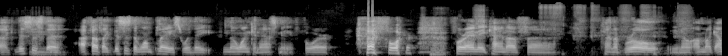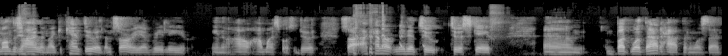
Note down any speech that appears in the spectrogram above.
Like this is the I felt like this is the one place where they no one can ask me for for for any kind of uh, kind of role. You know, I'm like I'm on this Yeah. island. Like I can't do it. I'm sorry. I really you know how how am I supposed to do it? So I, I kind of needed to to escape. Um, but what that happened was that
